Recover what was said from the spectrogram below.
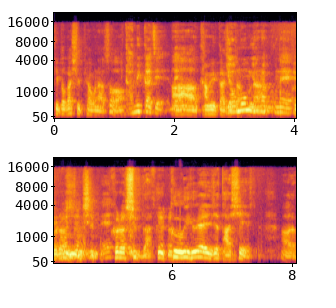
기도가 실패하고 나서 가미까지. 네. 아, 영몽 땄구나. 연합군의 원정 실패. 그렇습니다. 그 이후에 이제 다시 아,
